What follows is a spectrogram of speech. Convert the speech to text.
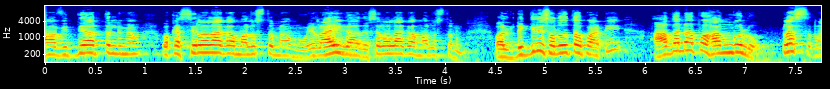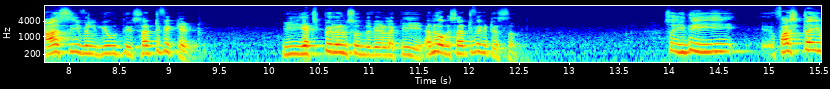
మా విద్యార్థుల్ని మేము ఒక శిలలాగా మలుస్తున్నాము. రాయి కాదు శిలలాగా మలుస్తున్నాం. వాళ్ళు డిగ్రీ చదువుతో పాటు అదనపు హంగులు ప్లస్ రాసి విల్ గివ్ ది సర్టిఫికేట్. ఈ ఎక్స్పీరియన్స్ ఉంది వీళ్ళకి అని ఒక సర్టిఫికేట్ ఇస్తుంది. సో ఇది first time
